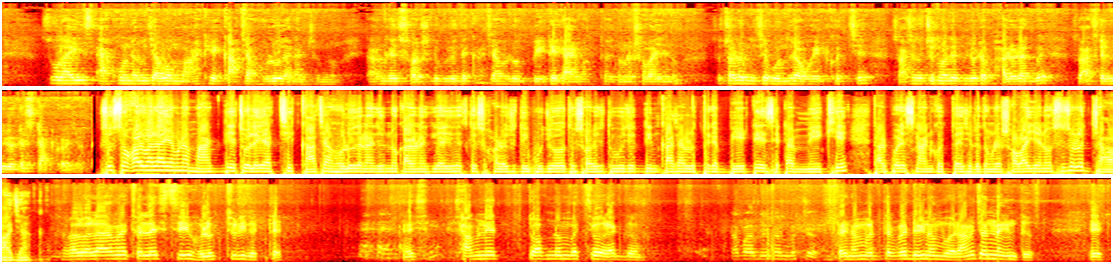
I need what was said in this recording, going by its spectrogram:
সো গাইস এখন আমি যাব মাঠে কাঁচা হলুদ আনার জন্য। কারণ সরস্বতী পুজোতে কাঁচা হলুদ, পেটে গায়ে মাখতে হয়, তোমরা সবাই জানো। তো চলো নিচে বন্ধুরা ওয়েট করছে। তো আশা করছি তোমাদের ভিডিওটা ভালো লাগবে। তো আজকের ভিডিওটা স্টার্ট করা যাক। সো সকালবেলায় আমরা মাঠ দিয়ে চলে যাচ্ছি কাঁচা হলুদ আনার জন্য। কারণ কি আজ আজকে সরস্বতী পুজো তো সরস্বতী পুজোর দিন কাঁচা হলুদ থেকে বেটে সেটা মেখে তারপরে স্নান করতে হয় সেটা তোমরা সবাই জানো। সো চলো যাওয়া যাক। সকালবেলা আমরা চলে এসেছি হলুদ চুরি করতে। সামনে টপ নম্বর চোর একদম। তারপর দুই নম্বর চোর। তাই নম্বর তারপরে দুই নম্বর আমি চোর না কিন্তু।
